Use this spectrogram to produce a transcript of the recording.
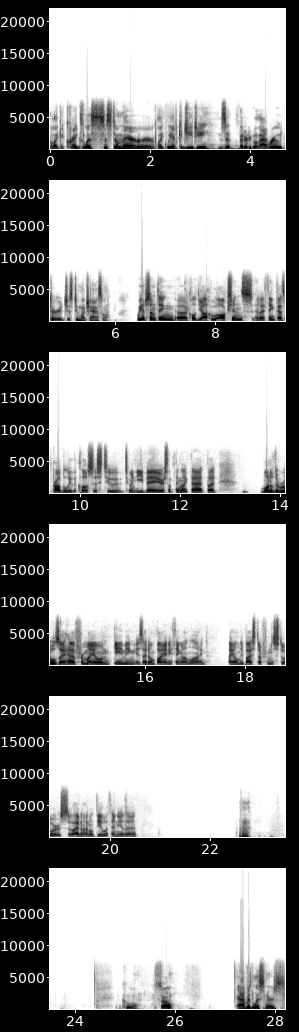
like a Craigslist system there, or like we have Kijiji. Is it better to go that route, or just too much hassle? We have something uh, called Yahoo Auctions, and I think that's probably the closest to to an eBay or something like that. But one of the rules I have for my own gaming is I don't buy anything online. I only buy stuff from the stores, so I don't I don't deal with any of that. Cool. So, avid listeners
